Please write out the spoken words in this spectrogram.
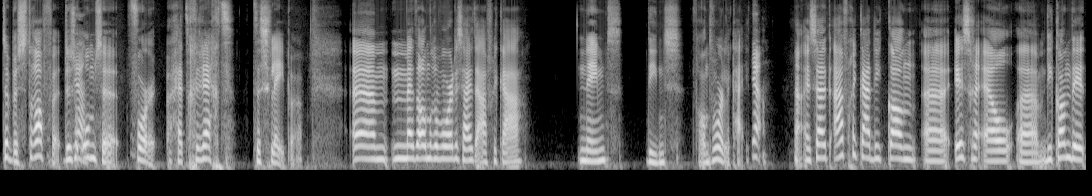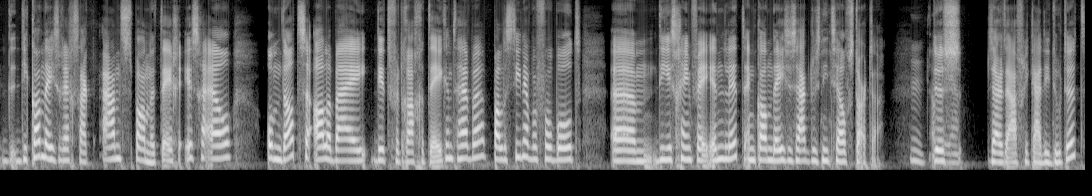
te bestraffen. Dus Ja. om ze voor het gerecht te slepen. Ehm, met andere woorden, Zuid-Afrika neemt diens verantwoordelijkheid. Ja. Nou, en Zuid-Afrika die kan eh, Israël, ehm, die, kan dit, die kan deze rechtszaak aanspannen tegen Israël, omdat ze allebei dit verdrag getekend hebben. Palestina bijvoorbeeld, ehm, die is geen VN-lid en kan deze zaak dus niet zelf starten. Hm, Dus. Zuid-Afrika die doet het.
